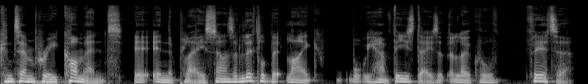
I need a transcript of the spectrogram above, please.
contemporary comment in the play sounds a little bit like what we have these days at the local theatre.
